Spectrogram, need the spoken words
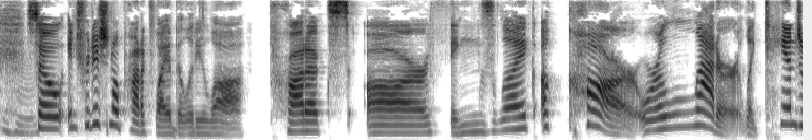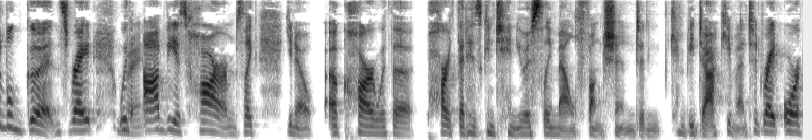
Mm-hmm. So in traditional product liability law, products are things like a car or a ladder, like tangible goods, right? With right. obvious harms, like, you know, a car with a part that has continuously malfunctioned and can be documented, right? Or,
